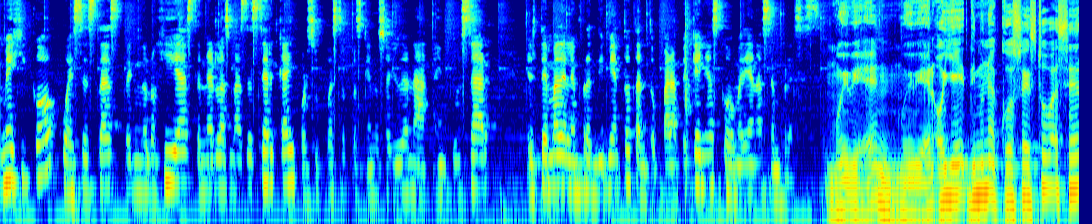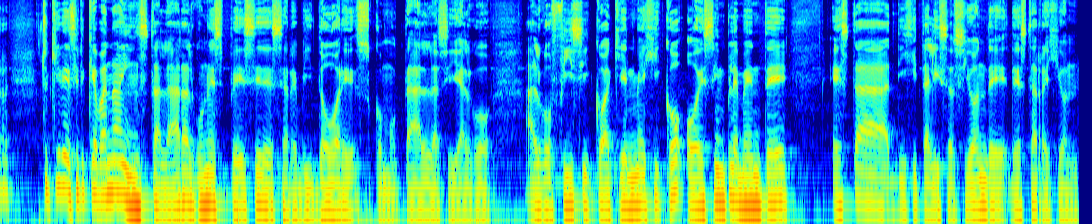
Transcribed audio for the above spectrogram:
México, pues estas tecnologías, tenerlas más de cerca y por supuesto pues que nos ayuden a, impulsar el tema del emprendimiento tanto para pequeñas como medianas empresas. Muy bien, muy bien. Oye, dime una cosa, ¿esto va a ser, esto quiere decir que van a instalar alguna especie de servidores como tal, así algo, algo físico aquí en México o es simplemente esta digitalización de esta región?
